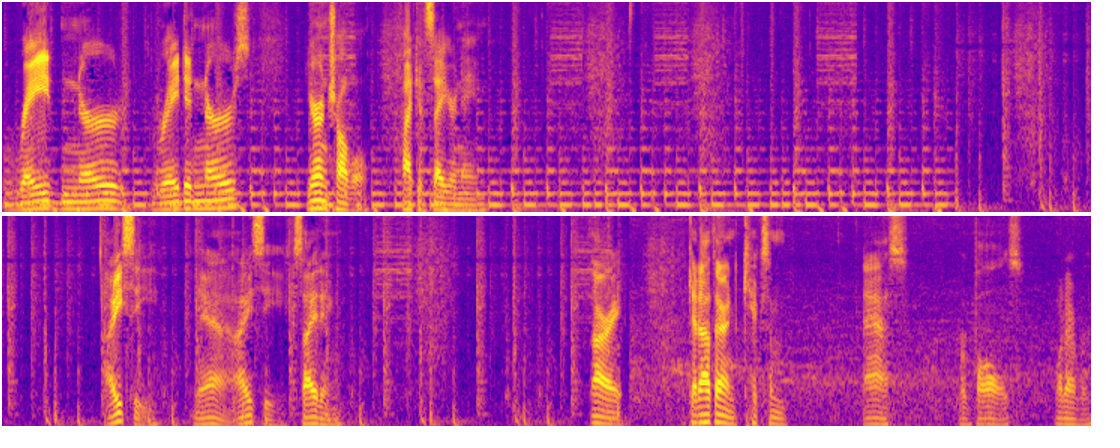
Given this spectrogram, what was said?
Raid Nerd, raided nerds, you're in trouble, if I could say your name. Icy. Yeah, icy. Exciting. Alright. Get out there and kick some ass. Or balls. Whatever.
